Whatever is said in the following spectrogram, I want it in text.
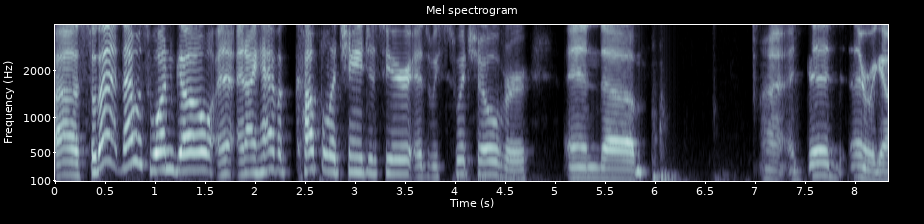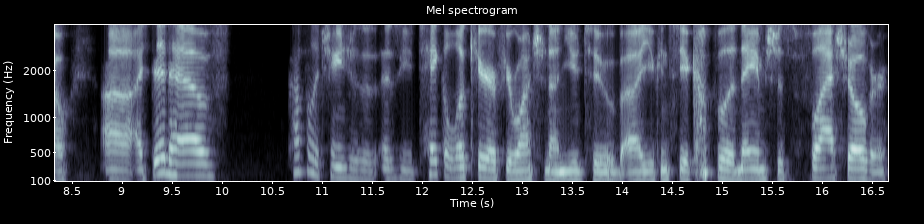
Uh, so that that was one go, and, and, I have a couple of changes here as we switch over. And uh, I did. There we go. Uh, I did have a couple of changes as, as, you take a look here. If you're watching on YouTube, uh, you can see a couple of names just flash over.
